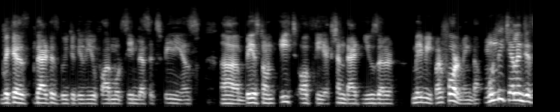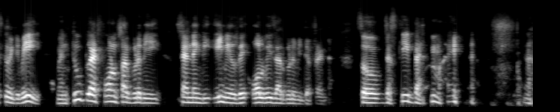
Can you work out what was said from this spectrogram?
because that is going to give you far more seamless experience uh, based on each of the action that user may be performing. The only challenge is going to be when two platforms are going to be sending the email, they always are going to be different. So just keep that in mind.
